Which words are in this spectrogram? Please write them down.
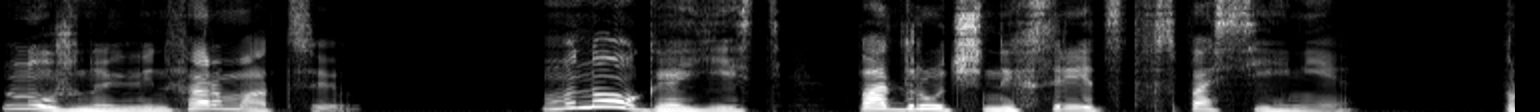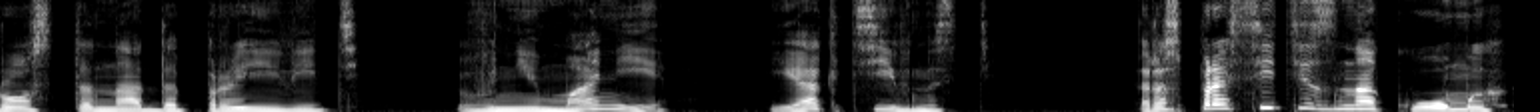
нужную информацию. Много есть подручных средств спасения. Просто надо проявить внимание и активность. Расспросите знакомых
